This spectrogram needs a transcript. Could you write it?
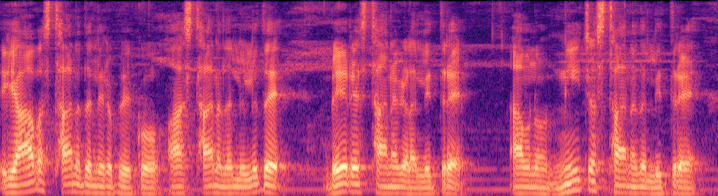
ಯಾವ ಸ್ಥಾನದಲ್ಲಿರಬೇಕು, ಆ ಸ್ಥಾನದಲ್ಲಿಲ್ಲದೆ ಬೇರೆ ಸ್ಥಾನಗಳಲ್ಲಿದ್ದರೆ ಅವನು ನೀಚ ಸ್ಥಾನದಲ್ಲಿದ್ದರೆ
